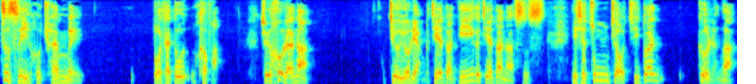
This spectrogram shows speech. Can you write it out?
自此以后，全美堕胎都合法。所以后来呢，就有两个阶段。第一个阶段呢，是一些宗教极端个人啊，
